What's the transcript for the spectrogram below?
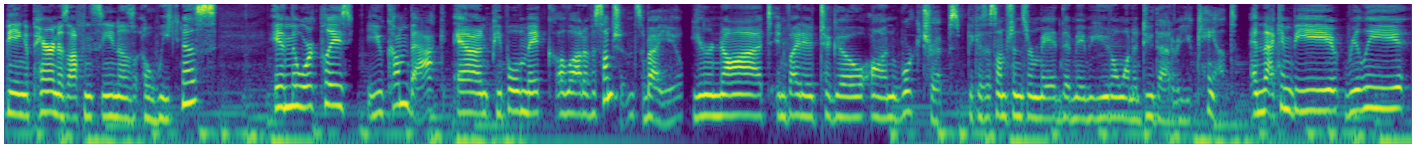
being a parent is often seen as a weakness in the workplace. You come back and people make a lot of assumptions about you. You're not invited to go on work trips because assumptions are made that maybe you don't want to do that or you can't. And that can be really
